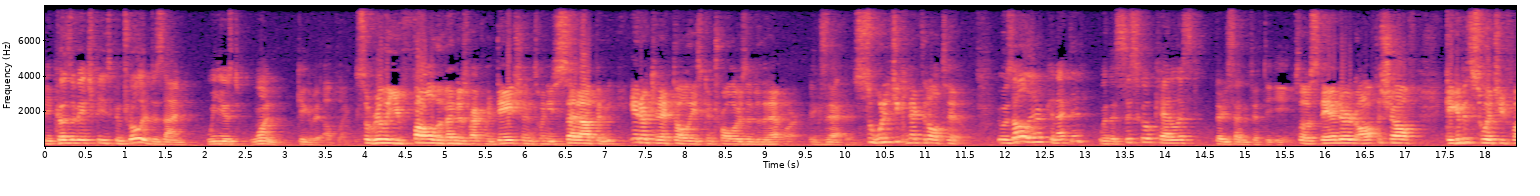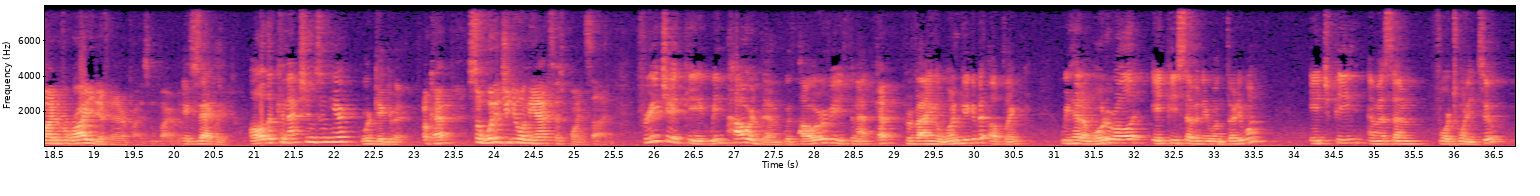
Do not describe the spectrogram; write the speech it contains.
Because of HP's controller design, we used 1 gigabit uplink. So really you follow the vendor's recommendations when you set up and interconnect all these controllers into the network. Exactly. So what did you connect it all to? It was all interconnected with a Cisco Catalyst 3750E. So a standard off-the-shelf gigabit switch you'd find in a variety of different enterprise environments. Exactly. All the connections in here were gigabit. Okay. So what did you do on the access point side? For each AP, we powered them with Power over Ethernet, Okay. providing a 1 gigabit uplink. We had a Motorola AP7131, HP MSM 422,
